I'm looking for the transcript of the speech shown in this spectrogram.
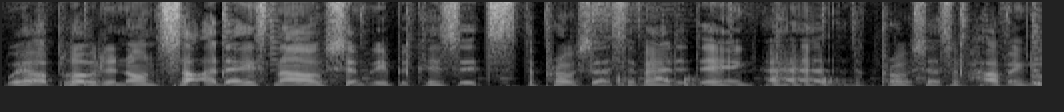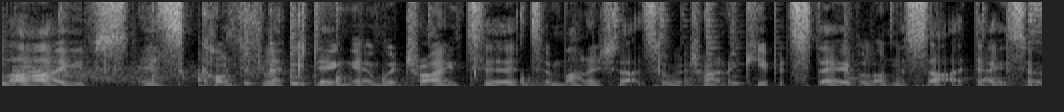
We're uploading on Saturdays now simply because it's the process of editing, uh, the process of having lives is conflicting, and we're trying to, to manage that. So we're trying to keep it stable on a Saturday. So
